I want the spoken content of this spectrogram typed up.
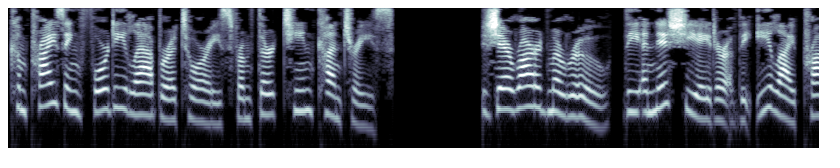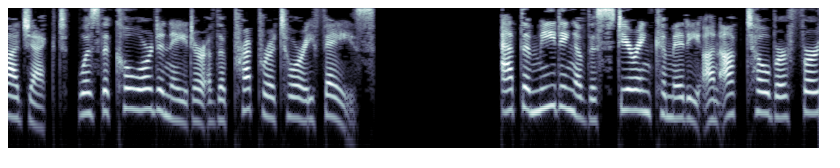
comprising 40 laboratories from 13 countries. Gérard Mourou, the initiator of the Eli project, was the coordinator of the preparatory phase. At the meeting of the Steering Committee on October 1,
